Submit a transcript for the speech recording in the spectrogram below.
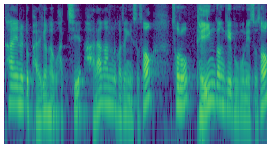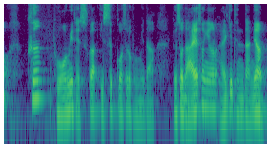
타인을 또 발견하고 같이 알아가는 과정에 있어서 서로 대인 관계 부분에 있어서 큰 도움이 될 수가 있을 것으로 봅니다. 그래서 나의 성향을 알게 된다면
